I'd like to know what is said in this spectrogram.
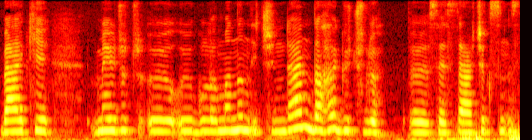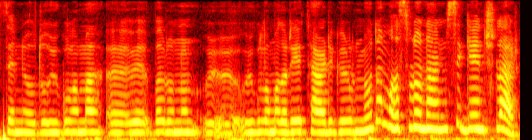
belki mevcut e, uygulamanın içinden daha güçlü e, sesler çıksın isteniyordu. Uygulama e, ve baronun e, uygulamaları yeterli görülmüyordu ama asıl önemlisi gençler.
